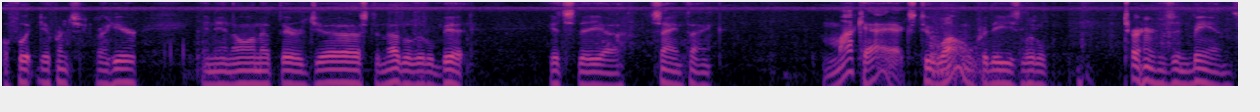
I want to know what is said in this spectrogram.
a foot difference right here. And then on up there just another little bit, it's the uh, same thing. My kayak's too long for these little turns and bends.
